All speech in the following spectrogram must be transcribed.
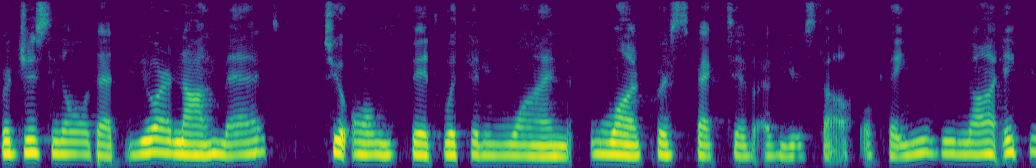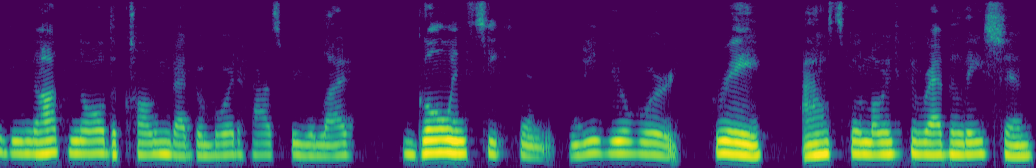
But just know that you are not meant to only fit within one one perspective of yourself. Okay, you do not. If you do not know the calling that the Lord has for your life, go and seek Him. Read your Word. Pray. Ask the Lord for revelation.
